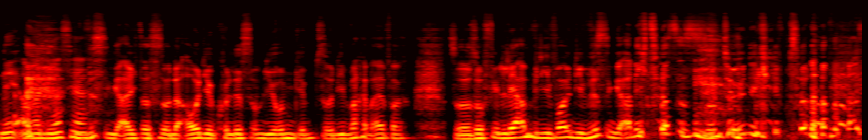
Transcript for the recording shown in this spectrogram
Nee, aber du hast ja. Die wissen gar nicht, dass es so eine Audiokulisse um die rum gibt. So, die machen einfach so, so viel Lärm, wie die wollen. Die wissen gar nicht, dass es so Töne gibt oder was.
